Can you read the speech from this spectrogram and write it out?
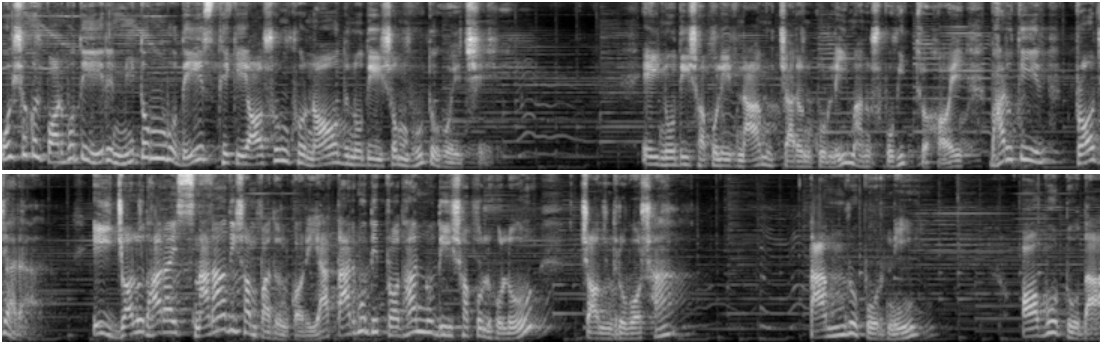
ওই সকল পর্বতের নিতম্ব দেশ থেকে অসংখ্য নদ নদী সম্ভূত হয়েছে। এই নদী সকলের নাম উচ্চারণ করলেই মানুষ পবিত্র হয়। ভারতের প্রজারা এই জলধারায় স্নানাদি সম্পাদন করে, আর তার মধ্যে প্রধান নদী সকল হল চন্দ্রবসা, তাম্রপর্ণী, অবটোদা,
